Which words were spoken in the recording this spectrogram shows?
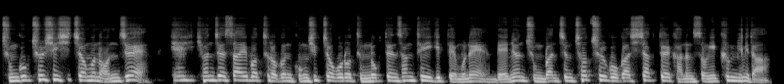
중국 출시 시점은 언제? 현재 사이버 트럭은 공식적으로 등록된 상태이기 때문에 내년 중반쯤 첫 출고가 시작될 가능성이 큽니다.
